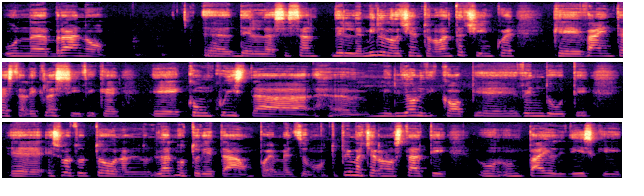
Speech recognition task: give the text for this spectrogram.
un brano del, 60, del 1995 che va in testa alle classifiche e conquista eh, milioni di copie venduti eh, e soprattutto una, la notorietà un po' in mezzo mondo. Prima c'erano stati un, un, paio di dischi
